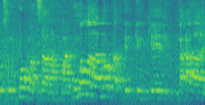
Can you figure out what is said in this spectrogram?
وسن كوم سانا ما وما ملا نرك تككين مع هاي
